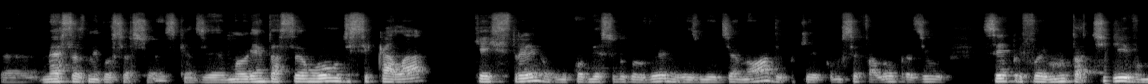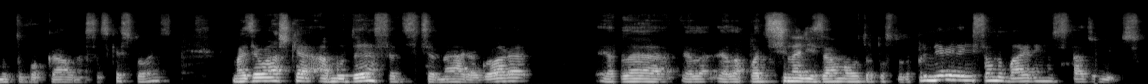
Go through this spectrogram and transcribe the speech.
eh, nessas negociações. Quer dizer, uma orientação ou de se calar, que é estranho no começo do governo, 2019, porque, como você falou, o Brasil sempre foi muito ativo, muito vocal nessas questões. Mas eu acho que a mudança de cenário agora ela, ela, ela pode sinalizar uma outra postura. Primeira eleição do Biden nos Estados Unidos,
